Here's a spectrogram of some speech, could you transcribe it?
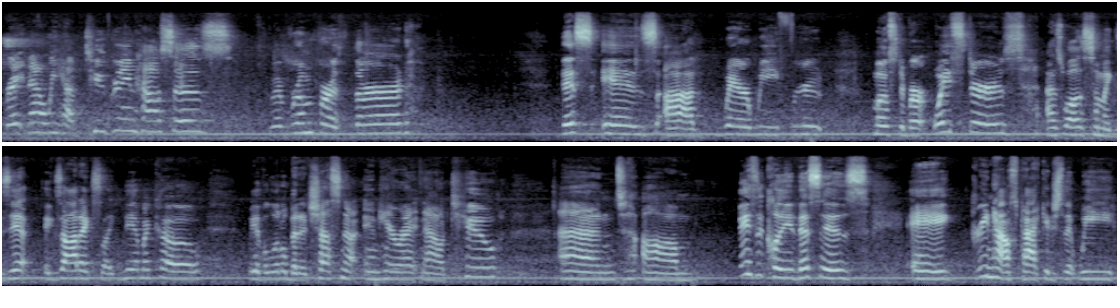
Right now we have two greenhouses. We have room for a third. This is uh, where we fruit most of our oysters, as well as some exotics like Nameko, we have a little bit of chestnut in here right now too. And um, basically this is a greenhouse package that we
